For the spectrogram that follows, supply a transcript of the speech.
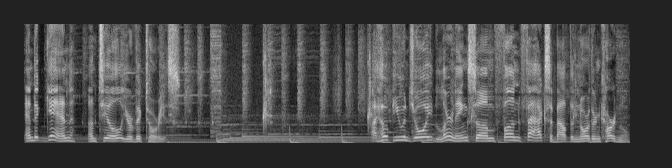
and again until you're victorious. I hope you enjoyed learning some fun facts about the northern cardinal.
